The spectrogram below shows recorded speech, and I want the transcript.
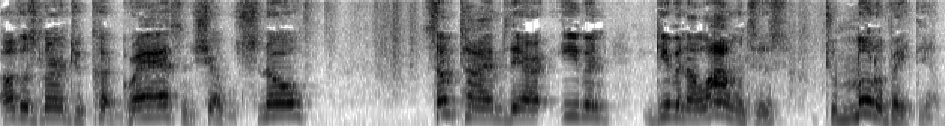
Others learn to cut grass and shovel snow. Sometimes they are even given allowances to motivate them.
